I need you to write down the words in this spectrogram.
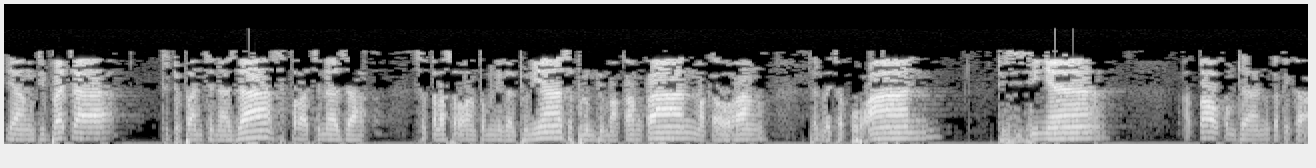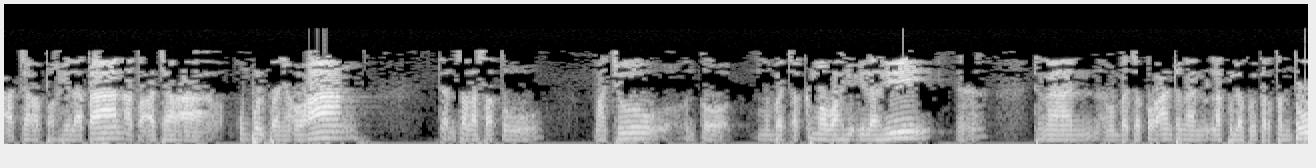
yang dibaca di depan jenazah setelah jenazah setelah seorang itu meninggal dunia sebelum dimakamkan maka orang dan baca Quran di sisinya atau kemudian ketika acara perhilatan atau acara kumpul banyak orang dan salah satu maju untuk membaca gema wahyu ilahi ya, dengan membaca Quran dengan lagu-lagu tertentu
